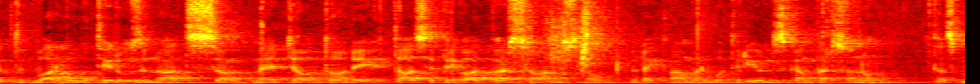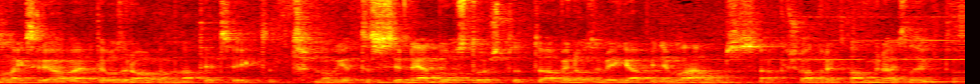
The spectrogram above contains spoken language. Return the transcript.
kad varbūt ir uzrunāts mērķa autorija, ka tās ir privātpersonas, nu, reklāma varbūt ir juridiskām personām. Nu, Tas, man liekas, ir jāvērtē uzraugam un attiecīgi. Tad, nu, ja tas ir neatbilstoši, tad viennozīmīgi jāpieņem lēmums, ka šāda reklāma ir aizliegta.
